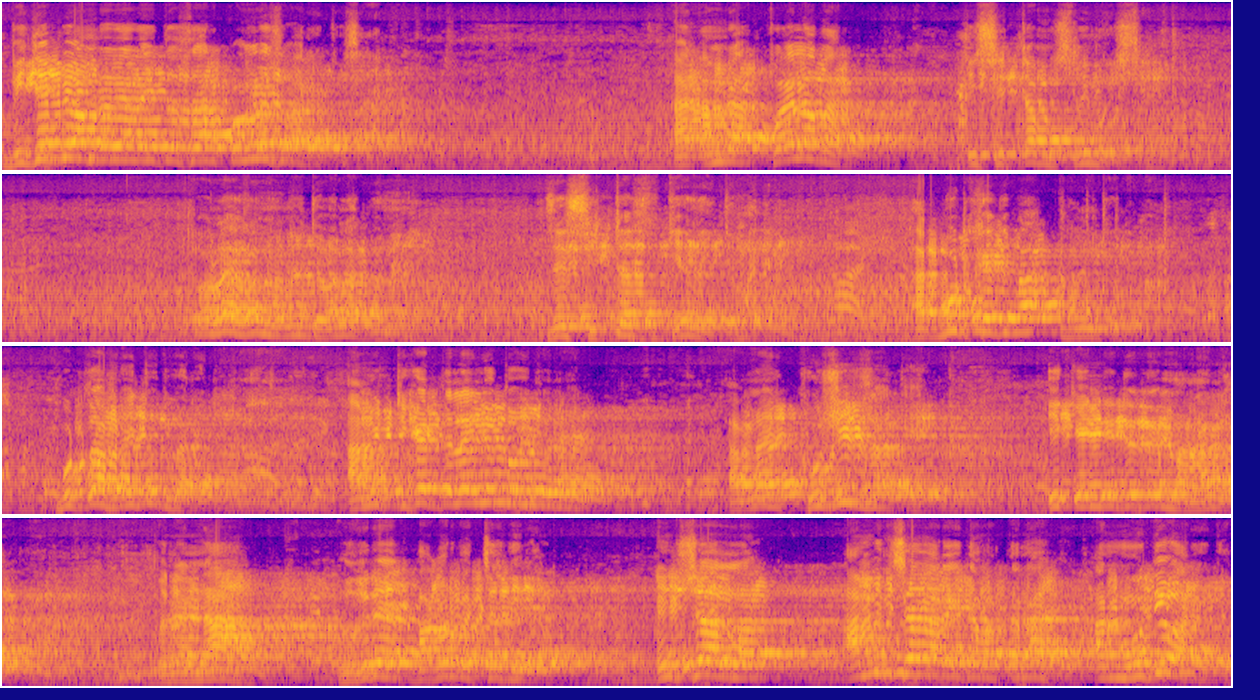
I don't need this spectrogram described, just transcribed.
বিজেপি আমরা হারাইতো স্যার কংগ্রেস হারাইতো স্যার আর আমরা পয়লাবার এই সিটটা মুসলিম হয়েছে তাহলে এখন মানুষ দেওয়া লাগবে না যে সিটটা শিখিয়ে যাইতে পারে আর বুট খেয়ে দিবা আপনি দিবা বুট তো আপনাই আমি টিকিট দিলাইনি তো আপনার খুশির সাথে এই ক্যান্ডিডেটের মানা বলে, না, হুজুরে, বাগর বাচ্চা দিলে ইনশাআল্লাহ, অমিত শাহ আর আইতে পারত না আর মোদিও আর পারত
